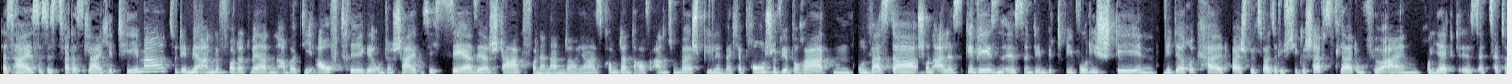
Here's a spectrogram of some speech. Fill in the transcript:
Das heißt, es ist zwar das gleiche Thema, zu dem wir angefordert werden, aber die Aufträge unterscheiden sich sehr, sehr stark voneinander miteinander. Ja, es kommt dann darauf an, zum Beispiel, in welcher Branche wir beraten und was da schon alles gewesen ist in dem Betrieb, wo die stehen, wie der Rückhalt beispielsweise durch die Geschäftsleitung für ein Projekt ist, etc.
